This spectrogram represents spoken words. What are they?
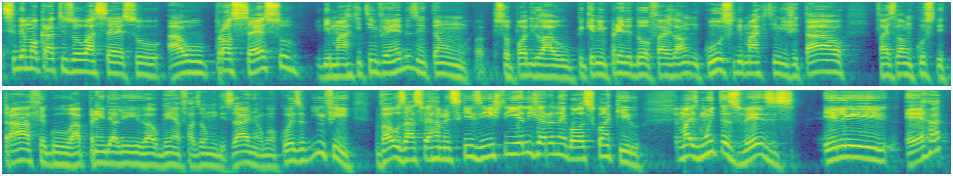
se democratizou o acesso ao processo de marketing e vendas. Então, a pessoa pode ir lá, o pequeno empreendedor faz lá um curso de marketing digital, faz lá um curso de tráfego, aprende ali alguém a fazer um design, alguma coisa, enfim, vai usar as ferramentas que existem e ele gera negócio com aquilo. Mas muitas vezes ele erra,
